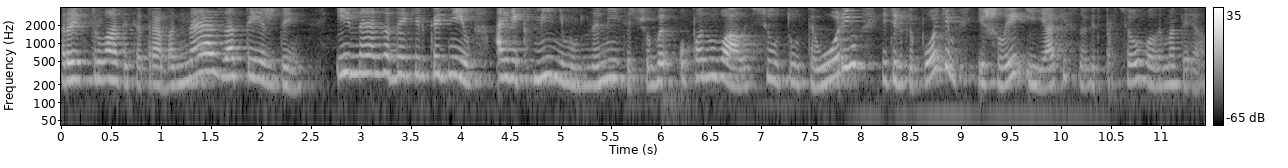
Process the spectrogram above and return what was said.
реєструватися треба не за тиждень. І не за декілька днів, а як мінімум за місяць, щоб ви опанували всю ту теорію і тільки потім ішли і якісно відпрацьовували матеріал.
